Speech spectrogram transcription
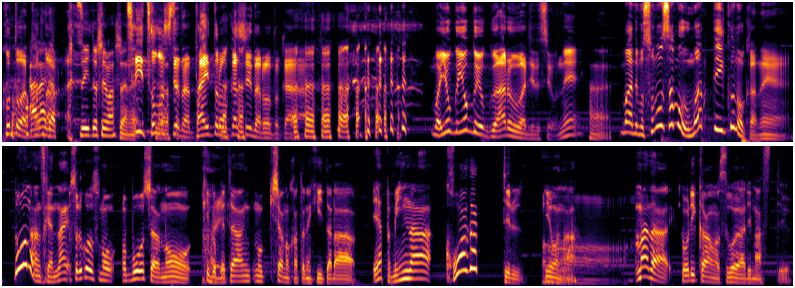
ことはただかツイートしてましたね。ツイートもしてたタイトルおかしいだろうとか、まあよくよくよくあるわけですよね。はい。まあでもその差も埋まっていくのかね。どうなんですか？ねそれこそその某社の結構はいベテランの記者の方に聞いたら、やっぱみんな怖がってるような、あまだ距離感はすごいありますっていう、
